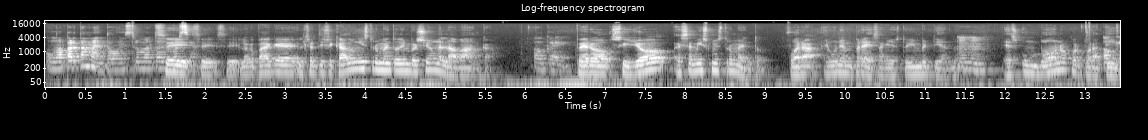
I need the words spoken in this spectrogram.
¿Un apartamento un instrumento de inversión? Sí, sí, sí. Lo que pasa es que el certificado es un instrumento de inversión en la banca. Ok. Pero si yo, ese mismo instrumento, fuera en una empresa que yo estoy invirtiendo, es un bono corporativo. Ok.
